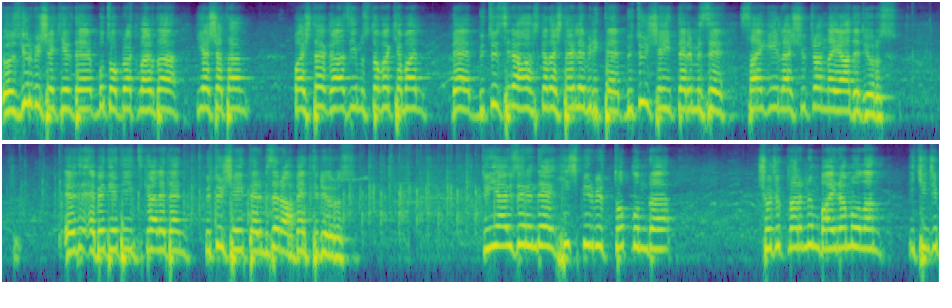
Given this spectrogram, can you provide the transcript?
özgür bir şekilde bu topraklarda yaşatan başta Gazi Mustafa Kemal ve bütün silah arkadaşlarıyla birlikte bütün şehitlerimizi saygıyla, şükranla yad ediyoruz. Ebe- Ebediyete intikal eden bütün şehitlerimize rahmet diliyoruz. Dünya üzerinde hiçbir bir toplumda çocuklarının bayramı olan ikinci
